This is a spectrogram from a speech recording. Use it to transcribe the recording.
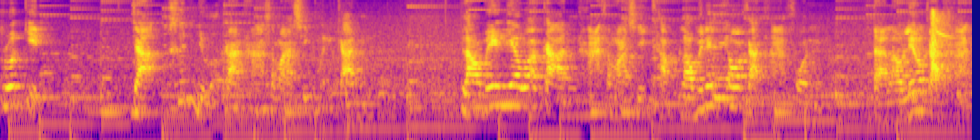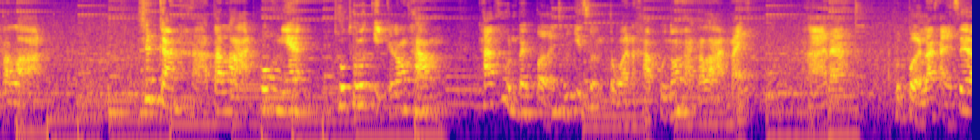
ธุรกิจจะขึ้นอยู่กับการหาสมาชิกเหมือนกัน เราไม่เรียกว่าการหาสมาชิกครับ เราไม่ได้เรียกว่าการหาคน แต่เราเรียกว่าการหาตลาด ซึ่งการหาตลาดพวกนี้ทุกธุรกิจก็ต้องทำถ้าคุณไปเปิดธุรกิจส่วนตัวนะครับ คุณต้องหาตลาดไหม หานะ คุณเปิดร้านขายเสื้อ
